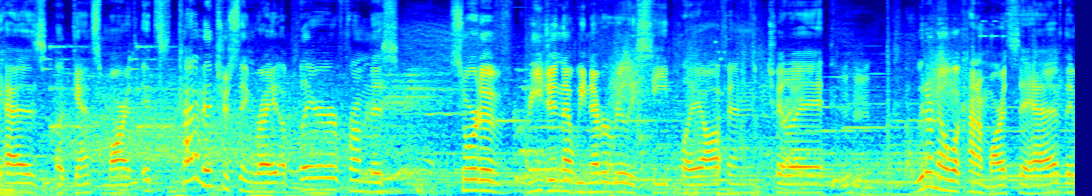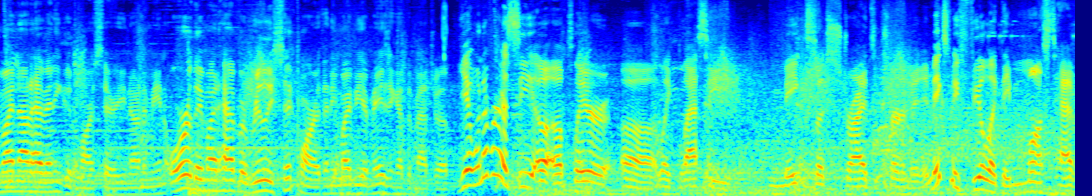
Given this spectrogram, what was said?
Has against Marth, it's kind of interesting, right? A player from this sort of region that we never really see play often, Chile. Mhm. We don't know what kind of Marths they have. They might not have any good Marths there, you know what I mean? Or they might have a really sick Marth, and he might be amazing at the matchup. Yeah, whenever I see a, a player uh, like Blassy make such strides in tournament, it makes me feel like they must have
